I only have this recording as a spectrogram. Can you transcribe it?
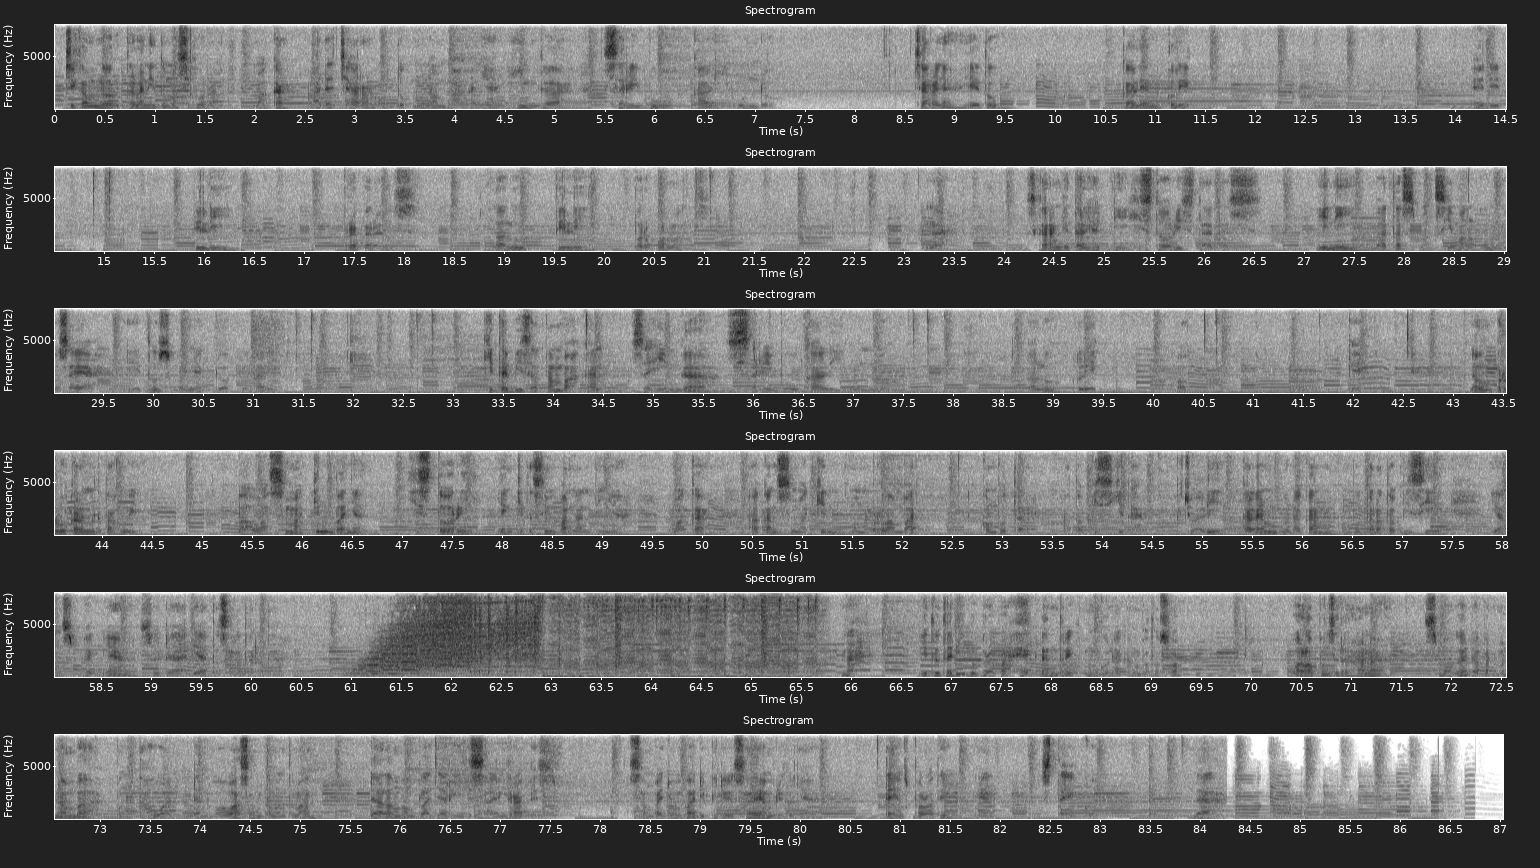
Jika menurut kalian itu masih kurang, maka ada cara untuk menambahkannya hingga 1000 kali undo. Caranya yaitu kalian klik edit, pilih preference, lalu pilih performance. Nah, sekarang kita lihat di history status. Ini batas maksimal undo saya, yaitu sebanyak 20 kali. Kita bisa tambahkan sehingga 1000 kali undo lalu klik off. Oke. Namun perlu kalian ketahui bahwa semakin banyak histori yang kita simpan nantinya maka akan semakin memperlambat komputer atau PC kita kecuali kalian menggunakan komputer atau PC yang speknya sudah di atas rata-rata nah itu tadi beberapa hack dan trik menggunakan Photoshop. Walaupun sederhana, semoga dapat menambah pengetahuan dan wawasan teman-teman dalam mempelajari desain grafis. Sampai jumpa di video saya yang berikutnya. Thanks for watching and stay cool. Dah.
